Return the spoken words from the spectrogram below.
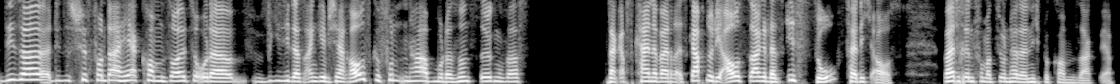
dieser, dieses Schiff von da herkommen sollte oder wie sie das angeblich herausgefunden haben oder sonst irgendwas. Da gab es keine weitere. Es gab nur die Aussage, das ist so, fertig aus. Weitere Informationen hat er nicht bekommen, sagt er.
